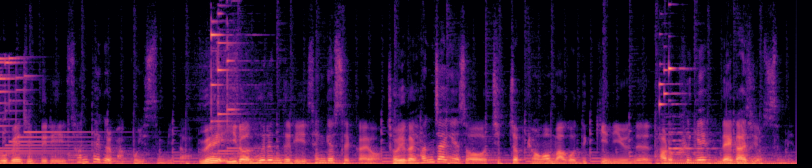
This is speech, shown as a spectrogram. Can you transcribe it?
도배지들이 선택을 받고 있습니다. 왜 이런 흐름들이 생겼을까요? 저희가 현장에서 직접 경험하고 느낀 이유는 바로 크게 네 가지였습니다.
